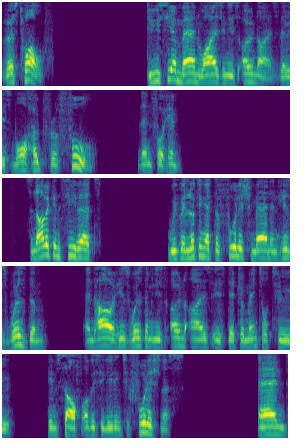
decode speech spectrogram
Verse 12. Do you see a man wise in his own eyes? There is more hope for a fool than for him. So now we can see that we've been looking at the foolish man and his wisdom and how his wisdom in his own eyes is detrimental to himself, obviously leading to foolishness. And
